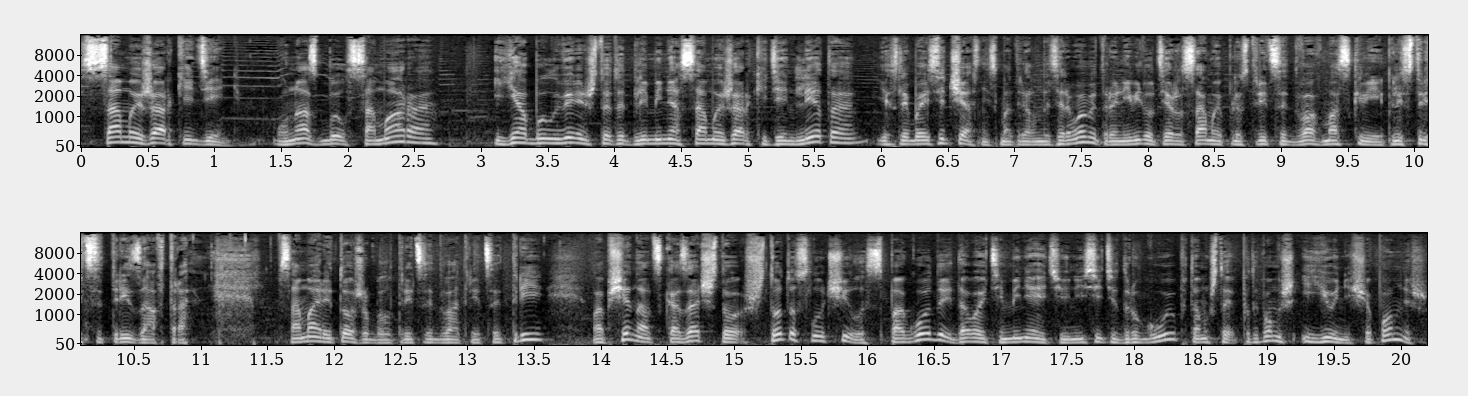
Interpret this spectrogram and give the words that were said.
Самый жаркий день. У нас был Самара, я был уверен, что это для меня самый жаркий день лета, если бы я сейчас не смотрел на термометр и не видел те же самые плюс 32 в Москве и плюс 33 завтра. В Самаре тоже был 32-33. Вообще, надо сказать, что что-то случилось с погодой. Давайте меняйте ее, несите другую, потому что, ты помнишь, июнь еще помнишь?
